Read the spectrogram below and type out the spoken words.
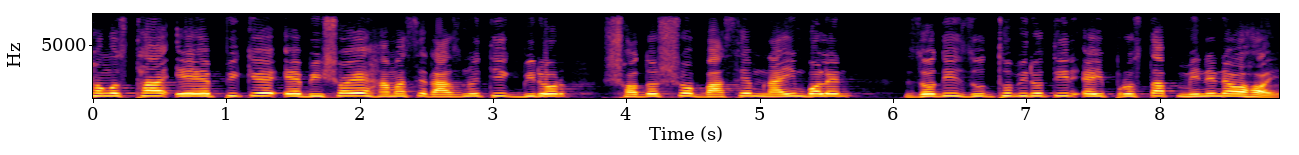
সংস্থা এএপিকে এ বিষয়ে হামাসের রাজনৈতিক ব্যুরোর সদস্য বাসেম নাইম বলেন, যদি যুদ্ধবিরতির এই প্রস্তাব মেনে নেওয়া হয়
